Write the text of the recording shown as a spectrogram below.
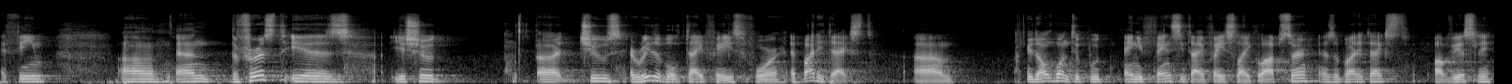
a theme. Uh, and the first is you should uh, choose a readable typeface for a body text. Um, you don't want to put any fancy typeface like lobster as a body text, obviously.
